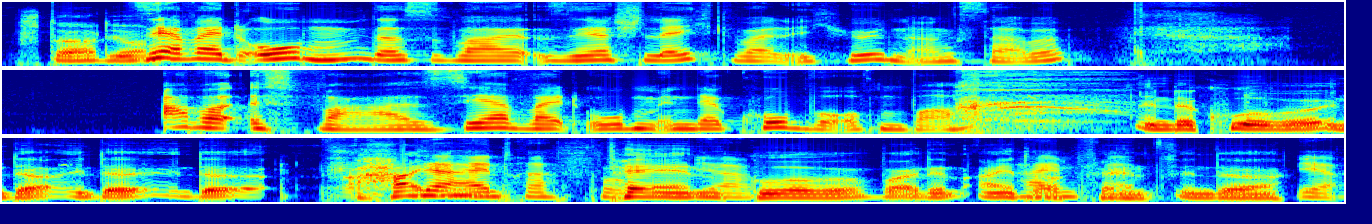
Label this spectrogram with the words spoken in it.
im Stadion? Sehr weit oben. Das war sehr schlecht, weil ich Höhenangst habe. Aber es war sehr weit oben in der Kurve offenbar. In der Kurve, in der, in der, in der Heim-Fan-Kurve, ja. bei den Eintracht-Fans, in der ja.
